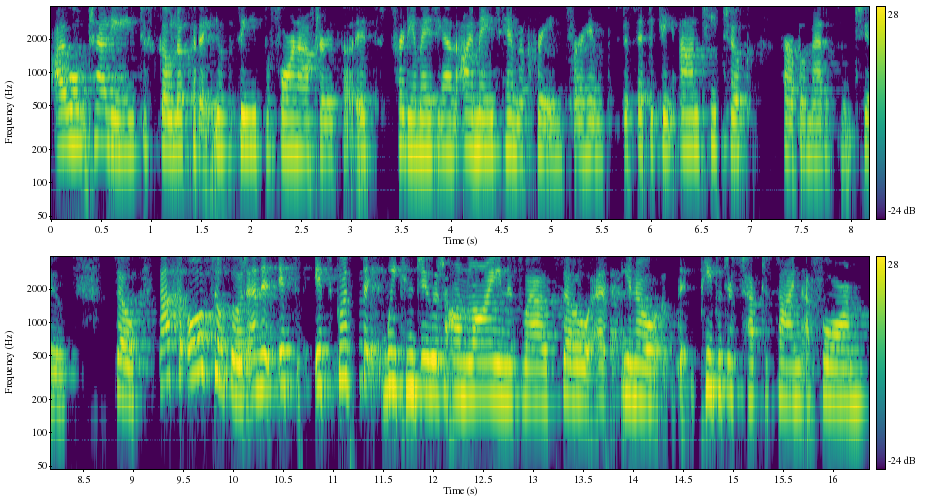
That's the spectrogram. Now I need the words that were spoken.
i won't tell you just go look at it. You'll see before and after. It's it's pretty amazing. And i made him a cream for him specifically and he took herbal medicine too. So that's also good. And it, it's it's good that we can do it online as well. So uh, you know people just have to sign a form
